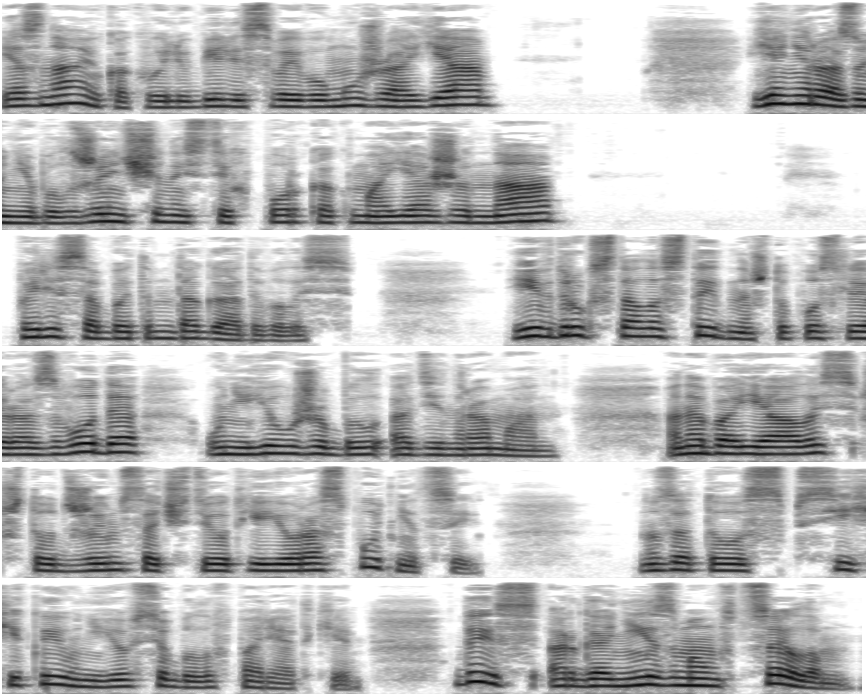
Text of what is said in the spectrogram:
Я знаю, как вы любили своего мужа, а я... Я ни разу не был женщиной с тех пор, как моя жена...» Пэрис об этом догадывалась. Ей вдруг стало стыдно, что после развода у нее уже был один роман. Она боялась, что Джим сочтет ее распутницей но зато с психикой у нее все было в порядке, да и с организмом в целом.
